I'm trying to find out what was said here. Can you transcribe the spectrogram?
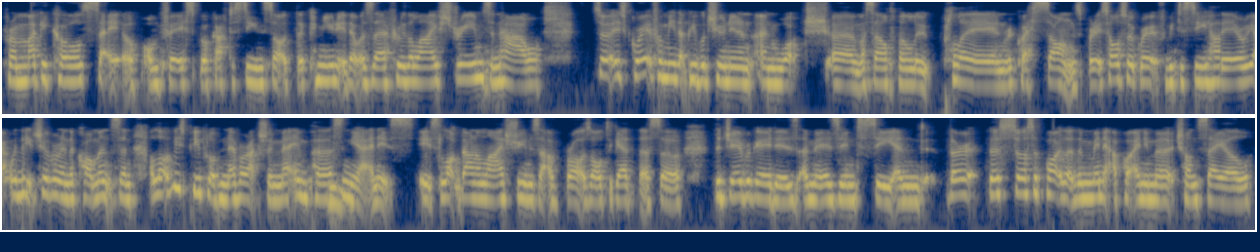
from Maggie Cole's set it up on Facebook after seeing sort of the community that was there through the live streams and how so it's great for me that people tune in and, watch uh, myself and Luke play and request songs, but it's also great for me to see how they react with each other in the comments. And a lot of these people have never actually met in person mm. yet, and it's it's lockdown and live streams that have brought us all together. So the J Brigade is amazing to see, and they're they're so supportive. Like the minute I put any merch on sale,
